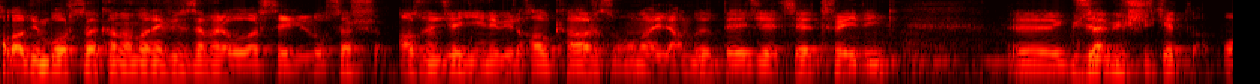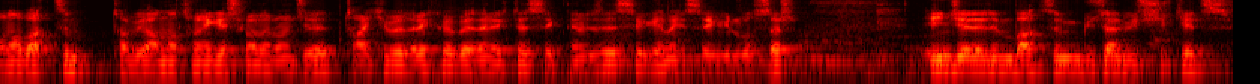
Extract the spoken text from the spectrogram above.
Palladium Borsa kanalından hepinize merhabalar sevgili dostlar. Az önce yeni bir halka arz onaylandı. DCT Trading. Ee, güzel bir şirket ona baktım. Tabii anlatmaya geçmeden önce takip ederek ve beğenerek desteklerinizi esirgemeyin sevgili dostlar. İnceledim baktım güzel bir şirket.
